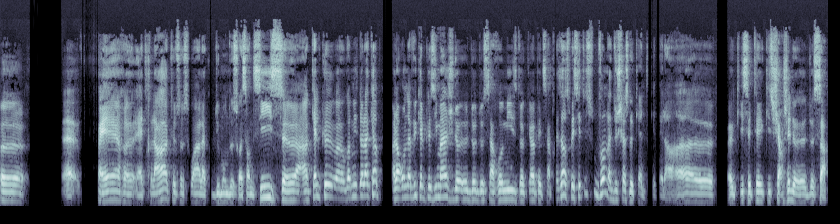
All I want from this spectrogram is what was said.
euh, faire, être là, que ce soit à la Coupe du Monde de 66, à quelques remises de la Cup. Alors, on a vu quelques images de, de, sa remise de Cup et de sa présence, mais c'était souvent la duchesse de Kent qui était là. Hein, qui, qui se chargeait de, ça.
